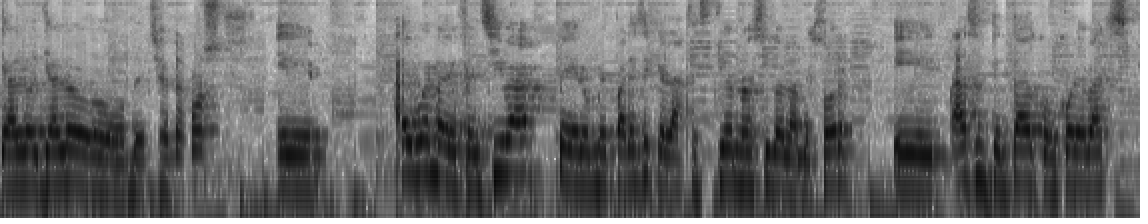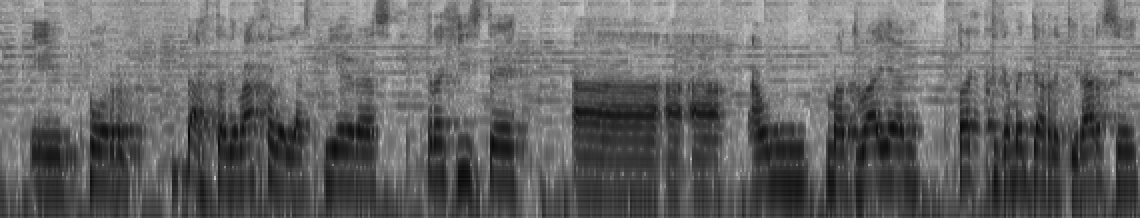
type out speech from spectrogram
Ya lo, ya lo mencionamos. hay buena defensiva, pero me parece que la gestión no ha sido la mejor. has intentado con corebacks por hasta debajo de las piedras. Trajiste a, un Matt Ryan prácticamente a retirarse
